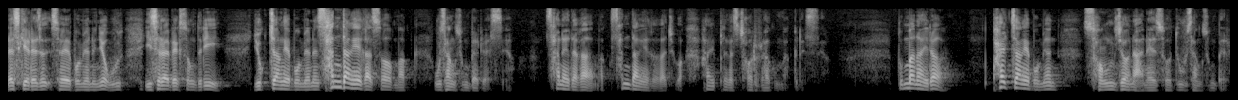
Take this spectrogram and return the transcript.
에스겔에서에 보면은요 이스라엘 백성들이 6장에 보면은 산당에 가서 막 우상 숭배를 했어요. 산에다가 막 산당에 가가지고 하이플레 가서 절을 하고 막 그랬어요. 뿐만 아니라 8장에 보면 성전 안에서도 우상 숭배를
